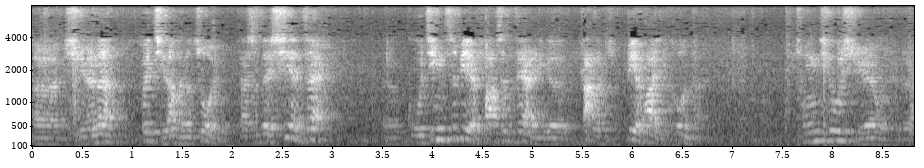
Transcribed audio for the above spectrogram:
呃学呢会起到很多作用，但是在现在呃古今之变发生这样一个大的变化以后呢，春秋学我觉得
